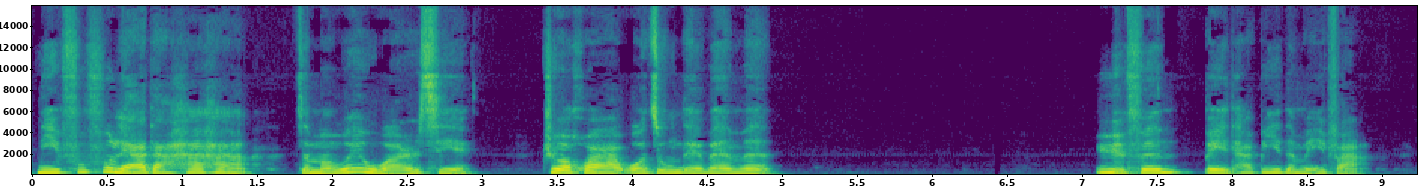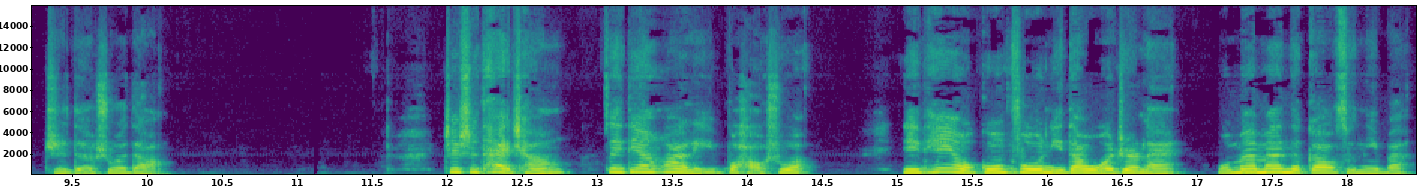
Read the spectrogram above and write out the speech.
你夫妇俩打哈哈，怎么为我而起？这话我总得问问。”玉芬被他逼得没法，只得说道：“这事太长，在电话里不好说。哪天有功夫，你到我这儿来，我慢慢的告诉你吧。”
